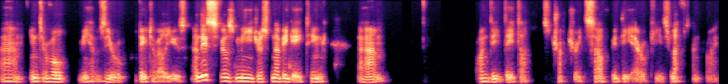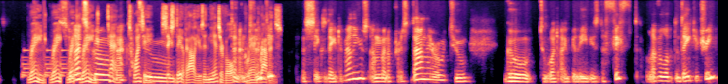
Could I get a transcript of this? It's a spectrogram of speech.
um, interval, we have zero data values. And this was me just navigating um, on the data structure itself with the arrow keys left and right. Range, range, So range go 10, 20, 6 data values in the interval, Grand 20. Rapids. The six data values, I'm going to press down arrow to go to what I believe is the fifth level of the data tree.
